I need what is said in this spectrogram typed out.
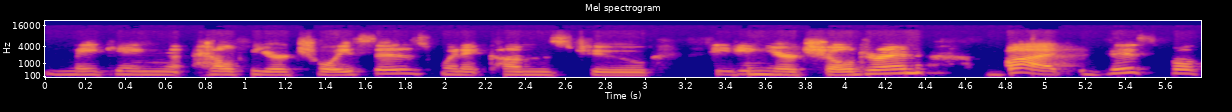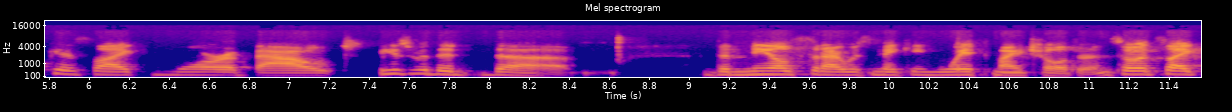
making healthier choices when it comes to feeding your children. But this book is like more about these were the the the meals that I was making with my children. So it's like,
